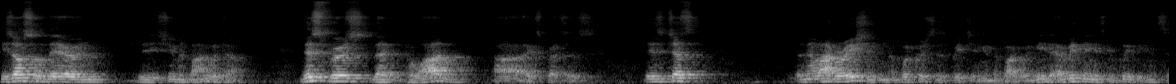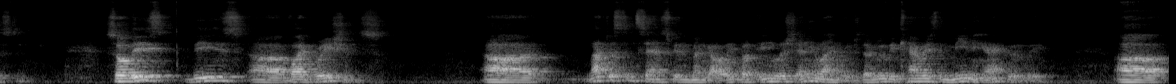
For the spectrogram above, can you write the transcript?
He's also there in the Srimad Bhagavatam. This verse that Prahlad uh, expresses is just an elaboration of what Krishna is preaching in the Bhagavad Gita. Everything is completely consistent. So these, these uh, vibrations, uh, not just in Sanskrit and Bengali, but English, any language that really carries the meaning accurately, uh,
